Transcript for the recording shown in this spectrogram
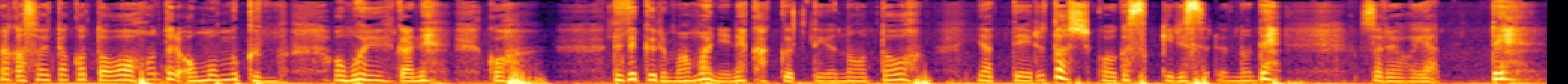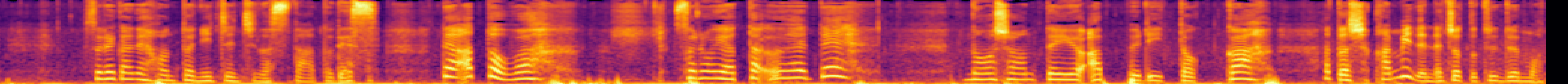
なんかそういったことを本当に赴く思いがね、こう、出てくるままにね、書くっていうノートをやっていると思考がスッキリするので、それをやって、それがね、本当に一日のスタートです。で、あとは、それをやった上で、 Notion っていうアプリとか、あと紙でね、ちょっと to-do も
